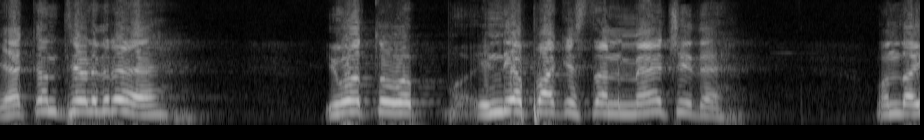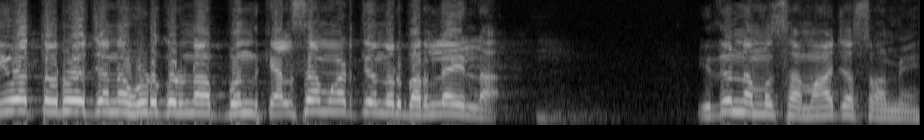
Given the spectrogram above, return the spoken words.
ಯಾಕಂತ ಹೇಳಿದ್ರೆ, ಇವತ್ತು ಇಂಡಿಯಾ ಪಾಕಿಸ್ತಾನ ಮ್ಯಾಚ್ ಇದೆ. ಒಂದು ಐವತ್ತರವತ್ತು ಜನ ಹುಡುಗರನ್ನ ಬಂದು ಕೆಲಸ ಮಾಡ್ತೀವಿ ಅಂದ್ರೆ ಬರಲೇ ಇಲ್ಲ. ಇದು ನಮ್ಮ ಸಮಾಜ ಸ್ವಾಮಿ.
